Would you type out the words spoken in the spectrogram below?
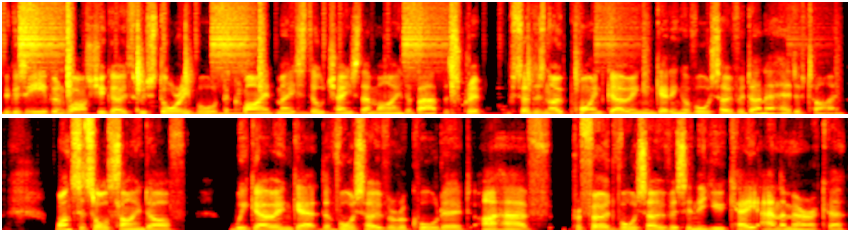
because even whilst you go through storyboard, the client may still change their mind about the script. So there's no point going and getting a voiceover done ahead of time. Once it's all signed off, we go and get the voiceover recorded. I have preferred voiceovers in the UK and America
